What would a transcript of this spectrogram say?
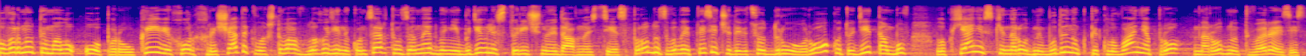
Повернути малу оперу у Києві хор Хрещатик влаштував благодійний концерт у занедбаній будівлі сторічної давності. Споруду звели 1902 року. Тоді там був Лук'янівський народний будинок піклування про народну тверезість.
